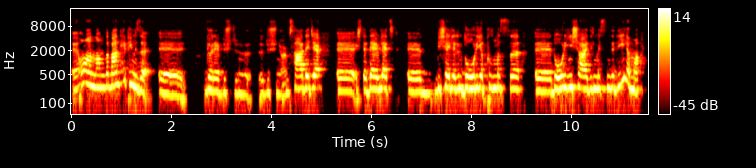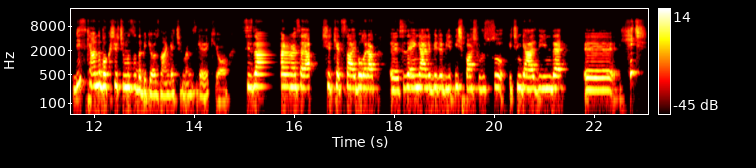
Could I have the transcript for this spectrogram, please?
E, o anlamda ben hepimize e, görev düştüğünü e, düşünüyorum. Sadece e, işte devlet e, bir şeylerin doğru yapılması, e, doğru inşa edilmesinde değil ama biz kendi bakış açımızı da bir gözden geçirmemiz gerekiyor. Sizler mesela şirket sahibi olarak e, size engelli biri bir iş başvurusu için geldiğinde e, hiç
